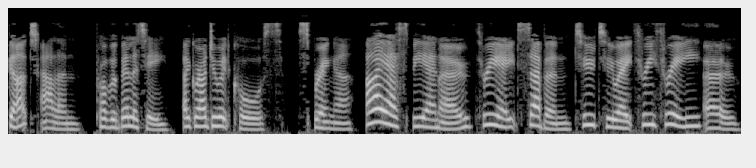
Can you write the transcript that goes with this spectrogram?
Gut, Allan. Probability. A graduate course. Springer. ISBN 0-387-22833-0.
